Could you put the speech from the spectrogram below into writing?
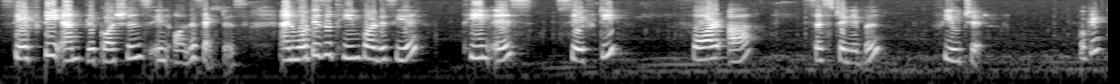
safety and precautions in all the sectors. And what is the theme for this year? Theme is safety for a sustainable future. Okay.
